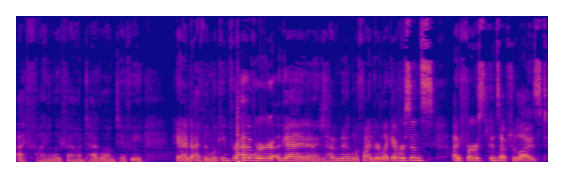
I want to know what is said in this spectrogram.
I finally found Tagalong Tiffy. And I've been looking forever again, and I just haven't been able to find her. Like, ever since I first conceptualized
